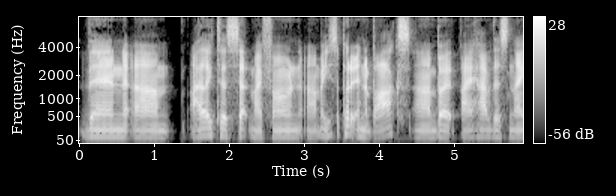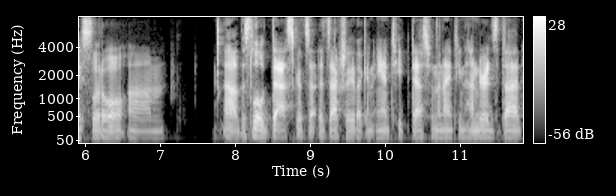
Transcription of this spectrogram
then um, I like to set my phone. Um, I used to put it in a box, but I have this nice little. Uh, this little desk. It's a, it's actually like an antique desk from the 1900s that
